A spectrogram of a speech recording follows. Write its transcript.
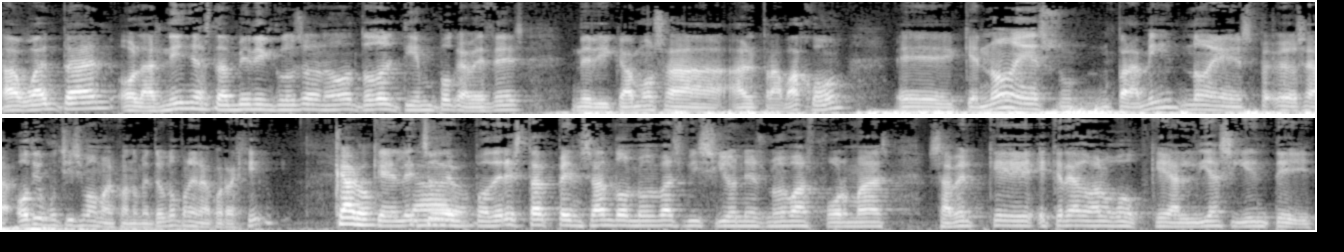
aguantan, o las niñas también incluso, ¿no? Todo el tiempo que a veces dedicamos al trabajo, eh, que no es, para mí, no es, o sea, odio muchísimo más cuando me tengo que poner a corregir. Claro. Que el hecho de poder estar pensando nuevas visiones, nuevas formas, saber que he creado algo que al día siguiente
